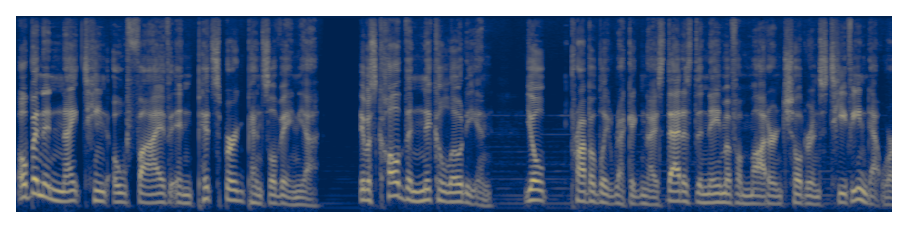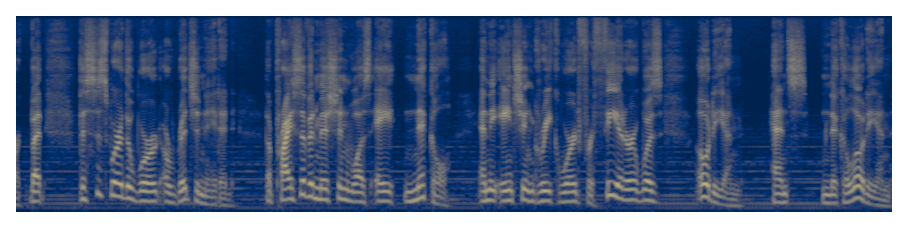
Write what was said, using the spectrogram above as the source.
opened in 1905 in Pittsburgh, Pennsylvania. It was called the Nickelodeon. You'll probably recognize that as the name of a modern children's TV network, but this is where the word originated. The price of admission was a nickel, and the ancient Greek word for theater was odeon, hence Nickelodeon.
